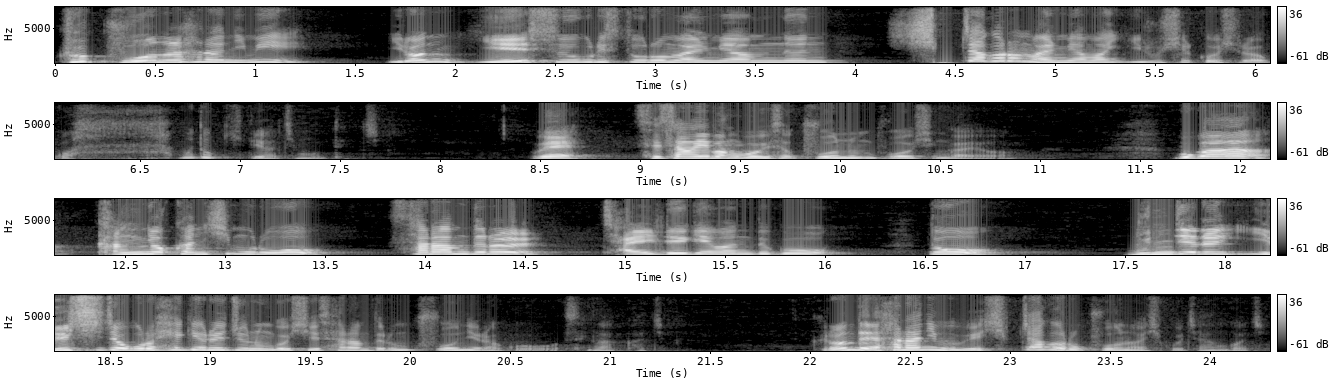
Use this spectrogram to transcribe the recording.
그 구원을 하나님이 이런 예수 그리스도로 말미암는 십자가로 말미암아 이루실 것이라고 아무도 기대하지 못했죠. 왜? 세상의 방법에서 구원은 무엇인가요? 뭐가 강력한 힘으로 사람들을 잘 되게 만들고 또 문제를 일시적으로 해결해 주는 것이 사람들은 구원이라고 생각하죠. 그런데 하나님이 왜 십자가로 구원하시고자 한 거죠?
